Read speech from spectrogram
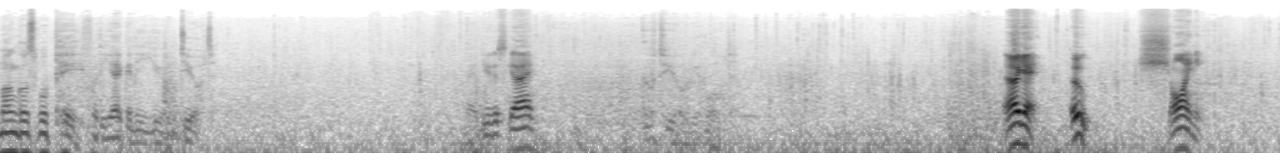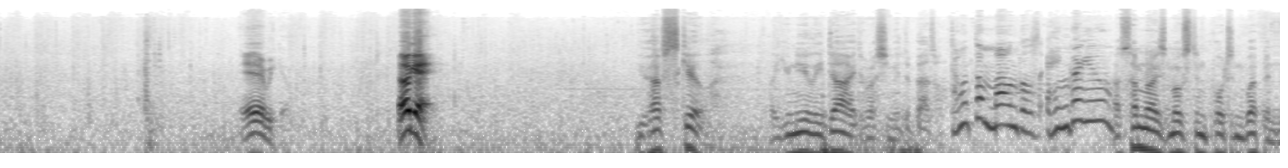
Mongols will pay for the agony you endured. Can I do this guy? Go to your reward. Okay. Ooh. Shiny. There we go. Okay. You have skill, but you nearly died rushing into battle. Don't the Mongols anger you? A samurai's most important weapon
